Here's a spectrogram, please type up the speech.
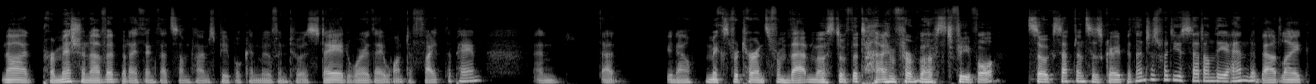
not permission of it, but I think that sometimes people can move into a state where they want to fight the pain. And that, you know, mixed returns from that most of the time for most people. So acceptance is great. But then just what you said on the end about like,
